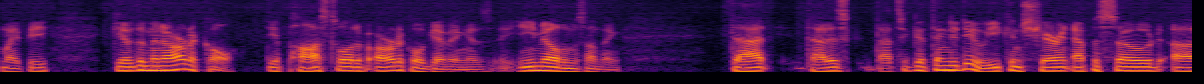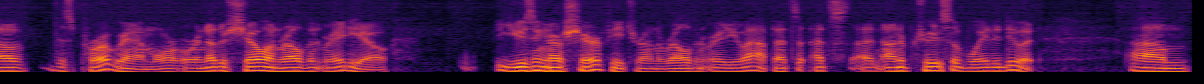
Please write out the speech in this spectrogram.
might be. Give them an article. The apostolate of article giving is email them something that that is that's a good thing to do. You can share an episode of this program or, or another show on Relevant Radio using our share feature on the Relevant Radio app. That's that's an unobtrusive way to do it. Um,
